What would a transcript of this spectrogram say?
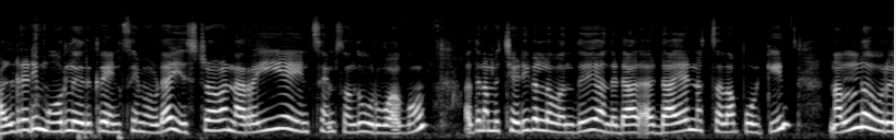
ஆல்ரெடி மோரில் இருக்கிற என்சைமை விட எக்ஸ்ட்ராவாக நிறைய என்சைம்ஸ் வந்து உருவாகும். அது நம்ம செடிகளில் வந்து அந்த ட டயர்னஸ் எல்லாம் போக்கி நல்ல ஒரு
